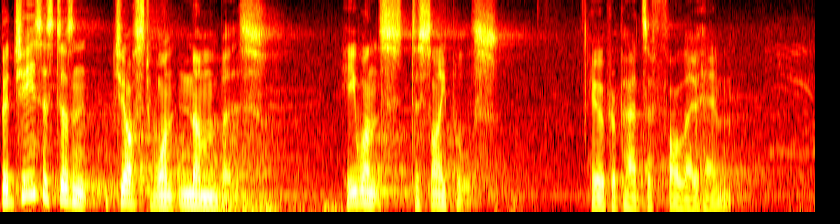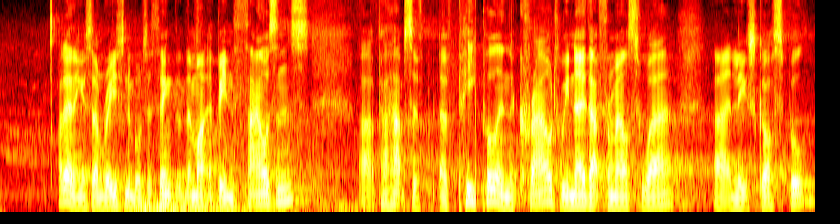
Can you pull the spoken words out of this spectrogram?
But Jesus doesn't just want numbers, he wants disciples who are prepared to follow him. I don't think it's unreasonable to think that there might have been thousands, uh, perhaps, of, of, people in the crowd. We know that from elsewhere uh, in Luke's gospel.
